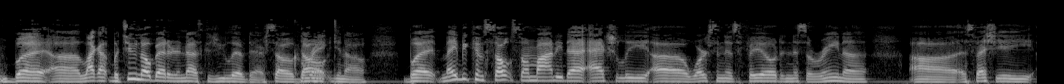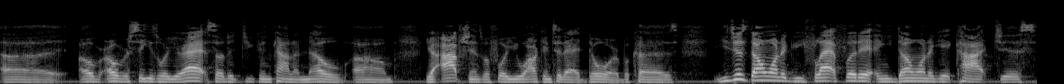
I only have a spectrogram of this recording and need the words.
but uh like I, but you know better than us because you live there. So don't you know. But maybe consult somebody that actually uh works in this field in this arena uh especially uh over overseas where you're at so that you can kind of know um your options before you walk into that door because you just don't want to be flat-footed and you don't want to get caught just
